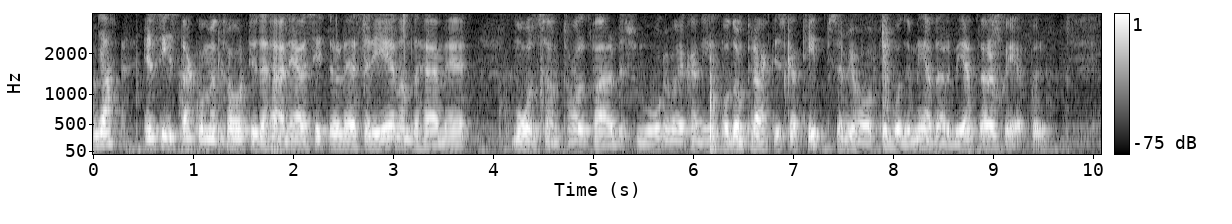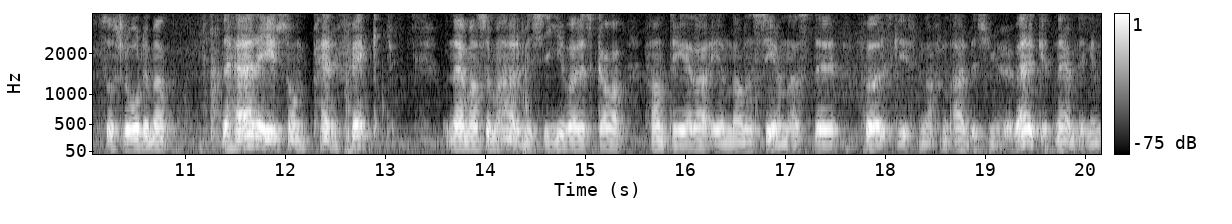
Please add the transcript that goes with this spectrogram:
ja. En sista kommentar till det här. När jag sitter och läser igenom det här med målsamtal på arbetsförmåga vad jag kan in, och de praktiska tipsen vi har till både medarbetare och chefer. Så slår det mig att det här är ju som perfekt när man som arbetsgivare ska hantera en av de senaste föreskrifterna från Arbetsmiljöverket, nämligen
